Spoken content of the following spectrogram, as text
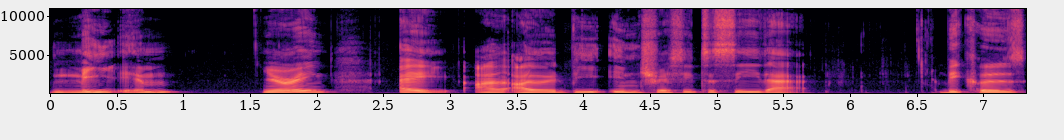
meet him, you know what I mean? Hey, I, I would be interested to see that because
